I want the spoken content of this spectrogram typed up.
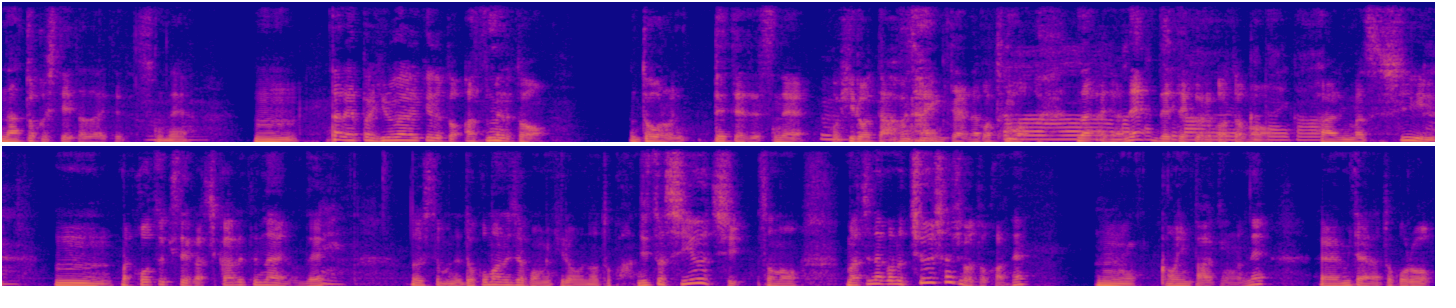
納得していただいてですね、うん、ただやっぱり拾い上げると、集めると、道路に出てですね、こう拾って危ないみたいなことも中にはね、出てくることもありますし、うん。まあ、交通規制が敷かれてないので、どうしてもね、どこまでじゃゴミ拾うのとか、実は私有地、その、街中の駐車場とかね、うん、コインパーキングね、えー、みたいなところ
